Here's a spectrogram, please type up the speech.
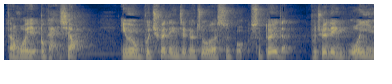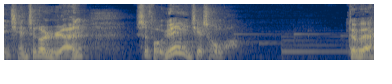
但我也不敢笑，因为我不确定这个做的是否是对的，不确定我眼前这个人是否愿意接受我，对不对？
